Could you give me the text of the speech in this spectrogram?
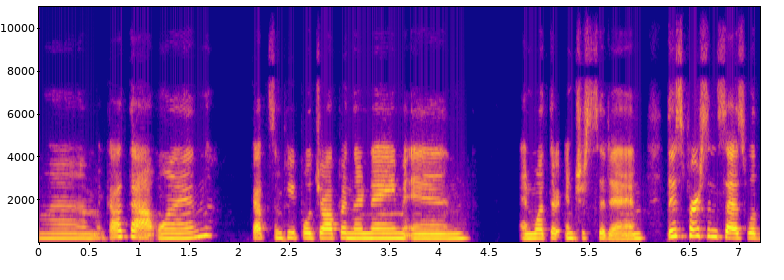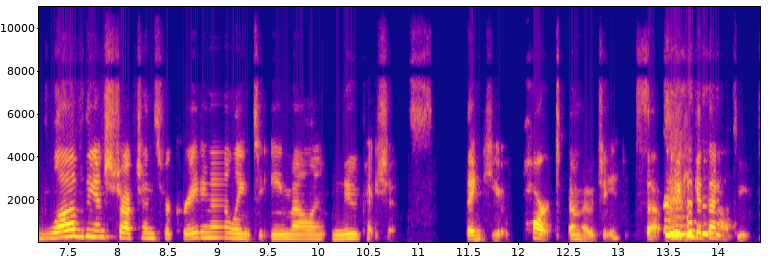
Um, I got that one. Got some people dropping their name in and what they're interested in. This person says, would love the instructions for creating a link to email new patients thank you heart emoji. So we can get that out to you.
